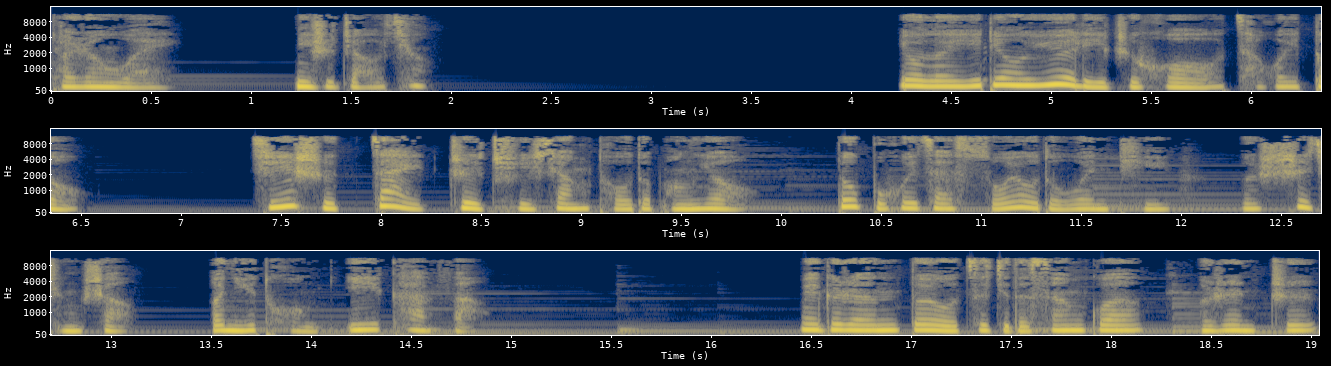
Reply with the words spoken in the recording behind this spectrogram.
他认为你是矫情。有了一定阅历之后，才会懂，即使再志趣相投的朋友，都不会在所有的问题和事情上和你统一看法。每个人都有自己的三观和认知，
